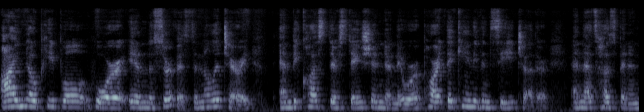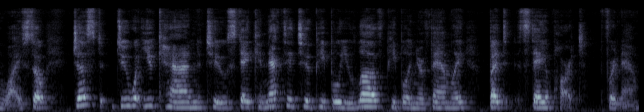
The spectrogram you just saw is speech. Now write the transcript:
I know people who are in the service, the military, and because they're stationed and they were apart, they can't even see each other. And that's husband and wife. So just do what you can to stay connected to people you love, people in your family, but stay apart for now.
